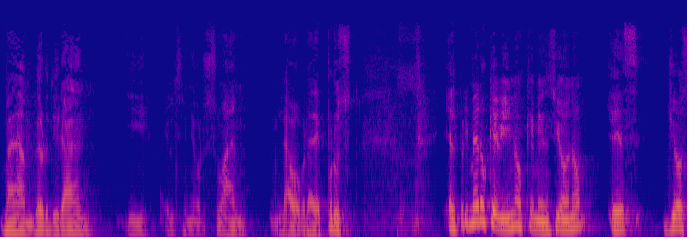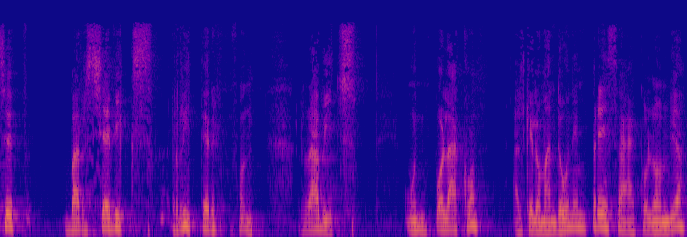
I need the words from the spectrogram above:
Madame Verdurin y el señor Swann, en la obra de Proust. El primero que vino, que menciono, es Joseph Barszewicz Ritter von Rawitz, un polaco al que lo mandó una empresa a Colombia.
